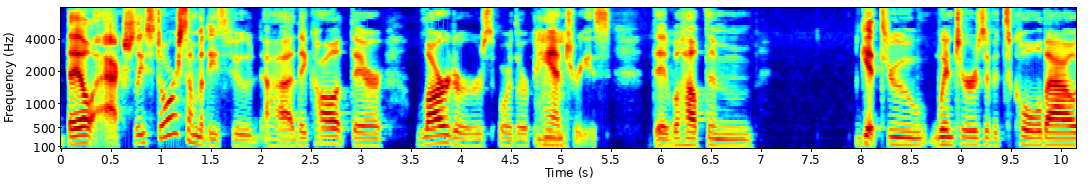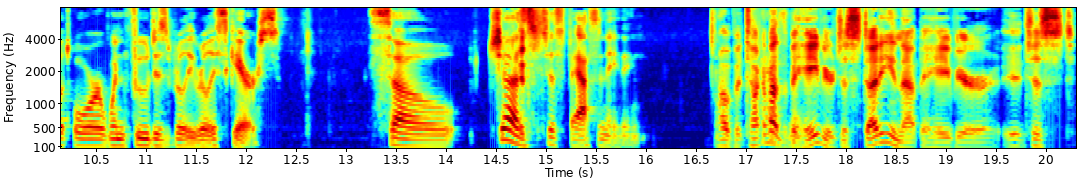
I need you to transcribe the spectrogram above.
they'll actually store some of these food uh, they call it their larders or their mm-hmm. pantries mm-hmm. that will mm-hmm. help them get through winters if it's cold out or when food is really really scarce so just it's, just fascinating oh but talk about the behavior just studying that behavior it just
